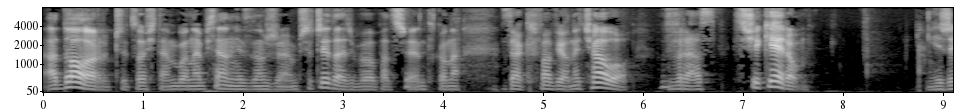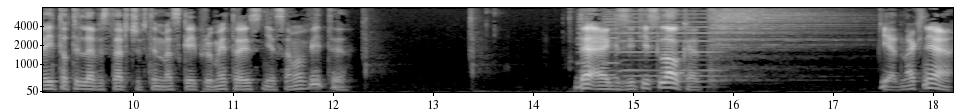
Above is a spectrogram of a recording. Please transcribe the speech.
Ador, czy coś tam było napisane, nie zdążyłem przeczytać, bo patrzyłem tylko na zakrwawione ciało wraz z siekierą. Jeżeli to tyle wystarczy w tym escape roomie, to jest niesamowity. The exit is locked. Jednak nie.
